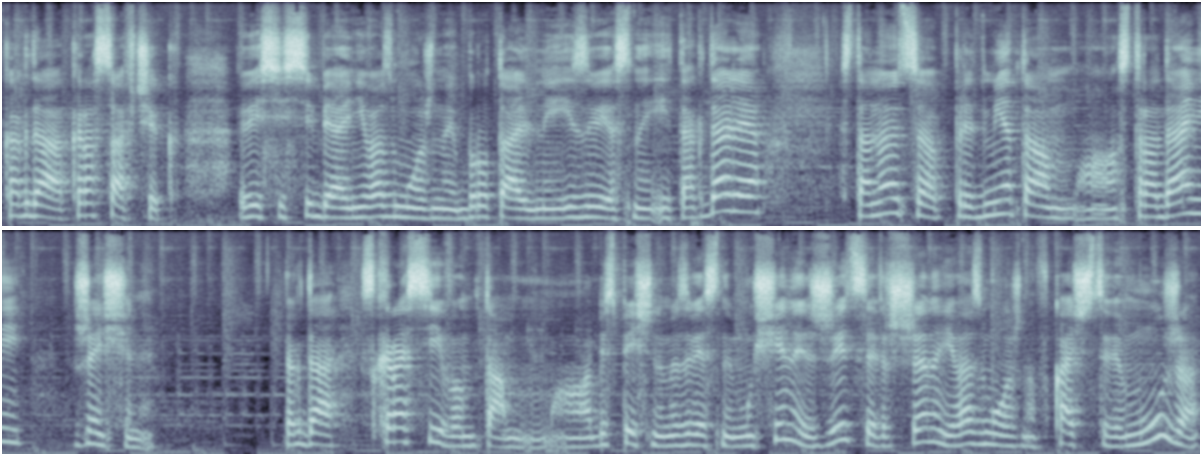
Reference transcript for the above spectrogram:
когда красавчик весь из себя невозможный, брутальный, известный и так далее, становится предметом э, страданий женщины когда с красивым, там, обеспеченным, известным мужчиной жить совершенно невозможно. В качестве мужа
